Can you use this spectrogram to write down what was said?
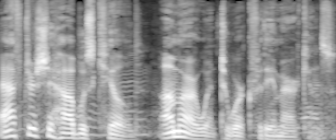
After Shihab was killed, Amar went to work for the Americans.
